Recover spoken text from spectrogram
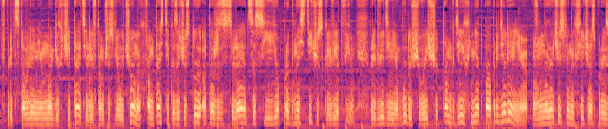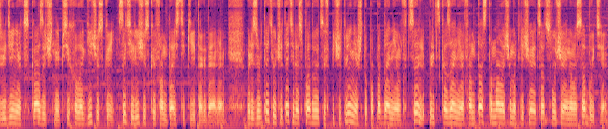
В представлении многих читателей, в том числе ученых, фантастика зачастую отождествляется с ее прогностической ветвью. Предвидения будущего ищут там, где их нет по определению. В многочисленных сейчас произведениях сказочной, психологической, сатирической фантастики и так далее. В результате у читателя складывается впечатление, что попаданием в цель предсказание фантаста мало чем отличается от случайного события.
